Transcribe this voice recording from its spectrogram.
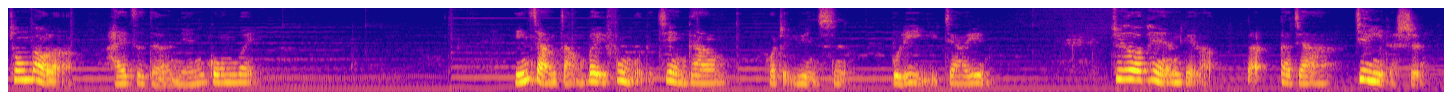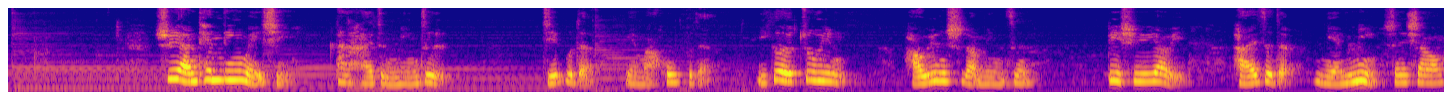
冲到了孩子的年宫位，影响长辈父母的健康或者运势，不利于家运。最后，佩恩给了大大家建议的是：虽然天丁为喜，但孩子的名字急不得，也马虎不得。一个助运好运势的名字，必须要与孩子的年命生肖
